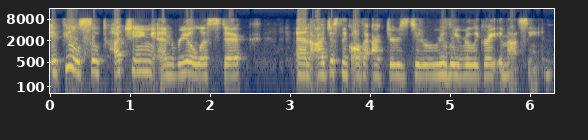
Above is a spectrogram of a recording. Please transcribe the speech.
it feels so touching and realistic, and I just think all the actors did really really great in that scene.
